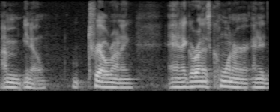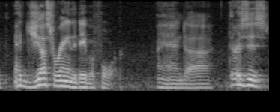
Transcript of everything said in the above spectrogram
I'm, you know, trail running, and I go around this corner, and it had just rained the day before, and uh, there's this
